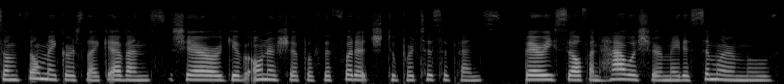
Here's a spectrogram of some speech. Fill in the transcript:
Some filmmakers like Evans share or give ownership of the footage to participants. Berry Selfe, and Hawisher made a similar move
